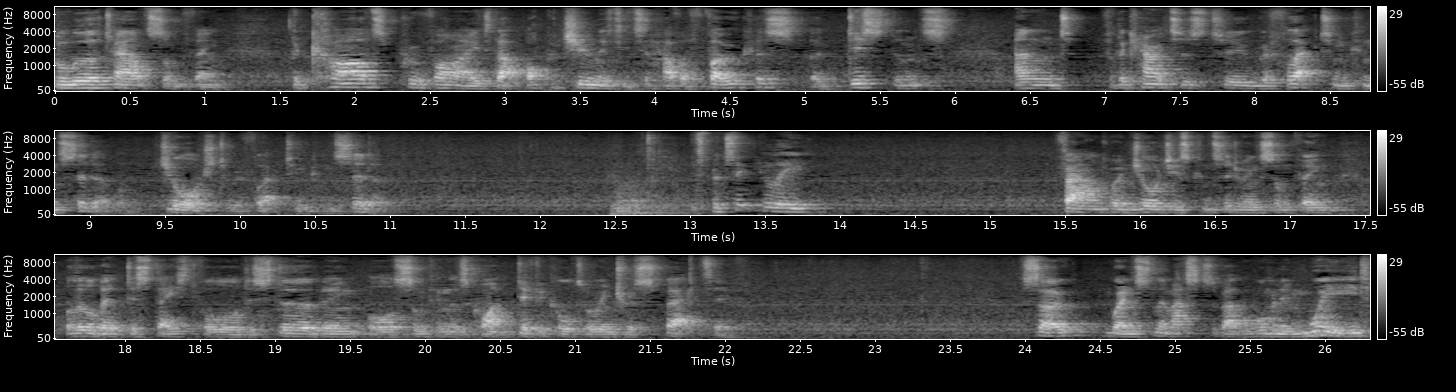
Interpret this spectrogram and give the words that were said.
blurt out something, the cards provide that opportunity to have a focus, a distance, and for the characters to reflect and consider, George to reflect and consider. It's particularly found when George is considering something a little bit distasteful or disturbing or something that's quite difficult or introspective. So, when Slim asks about the woman in Weed,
